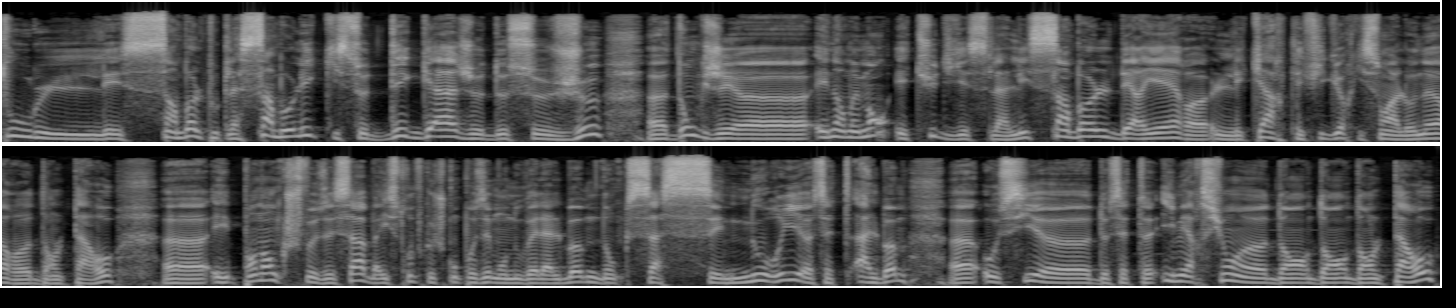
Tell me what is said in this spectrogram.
tous les symboles, toute la symbolique qui se dégage de ce jeu. Euh, donc, j'ai énormément étudié cela. Les symboles derrière les cartes, les figures qui sont à l'honneur dans le tarot. Et pendant que je faisais ça, bah, il se trouve que je composais mon nouvel album. Donc, ça s'est nourri, cet album, aussi de cette immersion euh, dans, dans, dans le tarot.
